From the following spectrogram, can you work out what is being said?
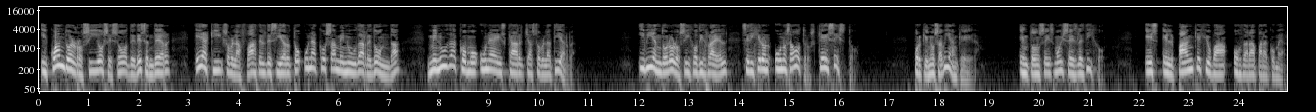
Y cuando el rocío cesó de descender, he aquí sobre la faz del desierto una cosa menuda, redonda, menuda como una escarcha sobre la tierra. Y viéndolo los hijos de Israel, se dijeron unos a otros, ¿qué es esto? Porque no sabían qué era. Entonces Moisés les dijo, es el pan que Jehová os dará para comer.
